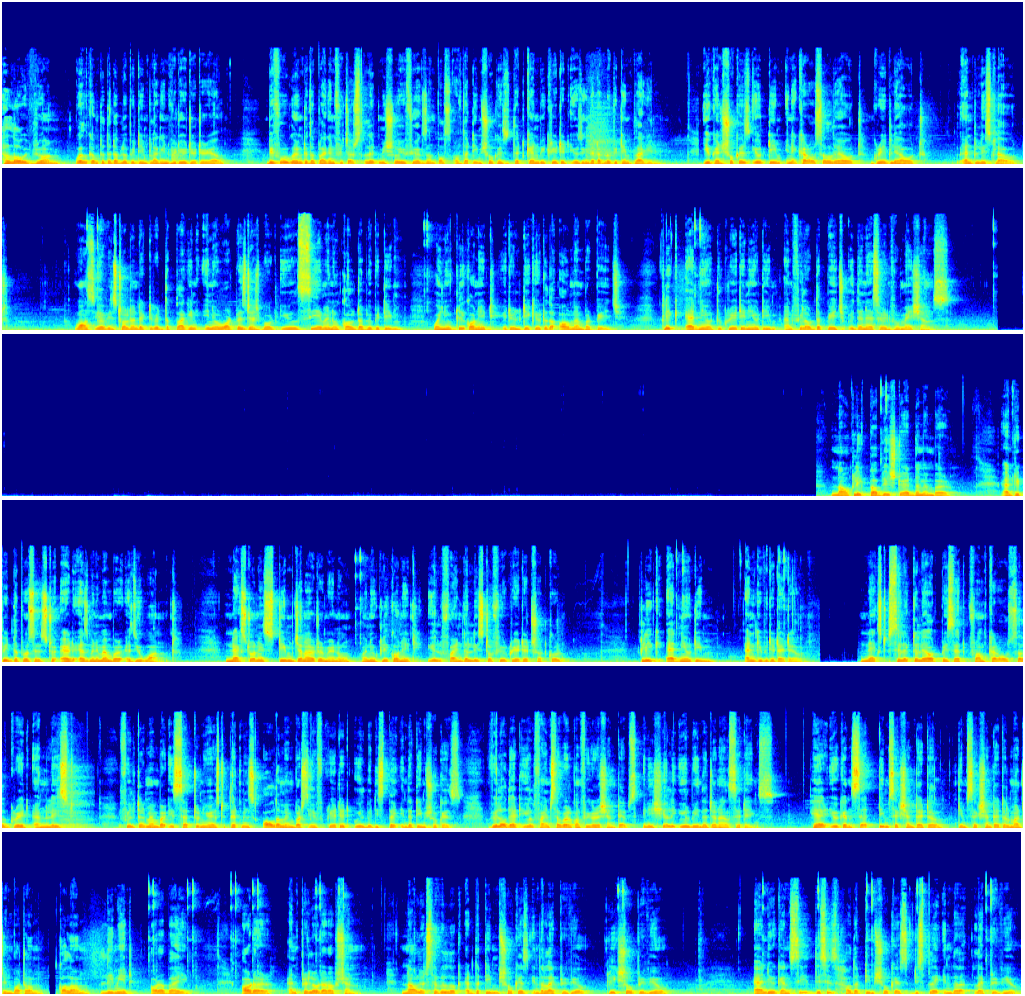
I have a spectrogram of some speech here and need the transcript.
Hello everyone, welcome to the WP Team plugin video tutorial. Before going to the plugin features, let me show you a few examples of the team showcase that can be created using the WP Team plugin. You can showcase your team in a carousel layout, grid layout, and list layout. Once you have installed and activated the plugin in your WordPress dashboard, you will see a menu called WP Team. When you click on it, it will take you to the All Member page. Click Add New to create a new team and fill out the page with the necessary informations. Now click publish to add the member and repeat the process to add as many member as you want. Next one is team generator menu. When you click on it, you'll find the list of your created shortcode. Click add new team and give it a title. Next, select a layout preset from carousel, grid and list. Filter member is set to newest. That means all the members you have created will be displayed in the team showcase. Below that, you will find several configuration tabs. Initially, you will be in the general settings. Here you can set team section title, team section title margin bottom, column, limit, order by, order and preloader option. Now let's have a look at the team showcase in the live preview. Click show preview and you can see this is how the team showcase display in the live preview.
